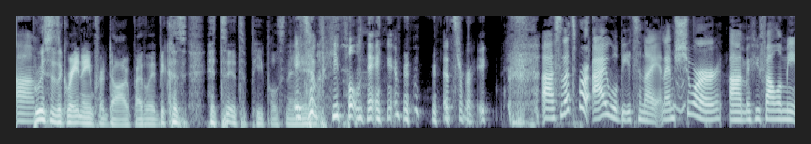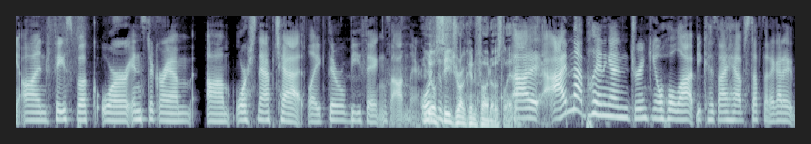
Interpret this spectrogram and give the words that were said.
Um, Bruce is a great name for a dog, by the way, because it's it's a people's name. It's a people name. that's right. Uh, so that's where I will be tonight. And I'm sure um, if you follow me on Facebook or Instagram um, or Snapchat, like there will be things on there. Or You'll see drunken photos later. Uh, I'm not planning on drinking a whole lot because I have stuff that I gotta,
